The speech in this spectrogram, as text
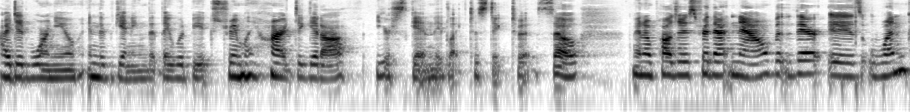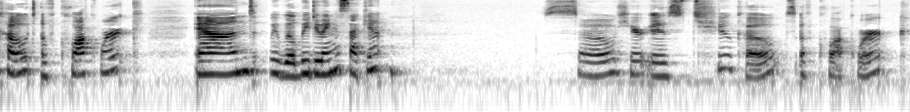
I did warn you in the beginning that they would be extremely hard to get off your skin. They'd like to stick to it. So I'm going to apologize for that now. But there is one coat of clockwork, and we will be doing a second. So here is two coats of clockwork.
